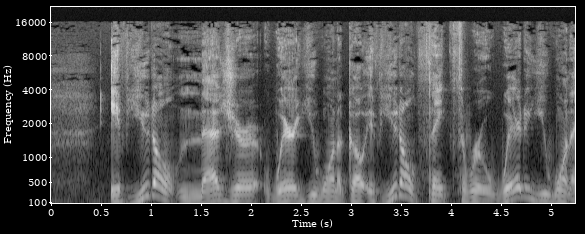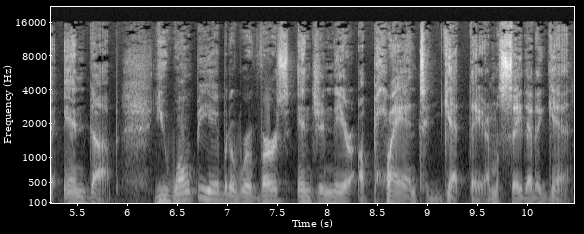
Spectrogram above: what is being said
if you don't measure where you want to go, if you don't think through where do you want to end up, you won't be able to reverse engineer a plan to get there. I'm going to say that again.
